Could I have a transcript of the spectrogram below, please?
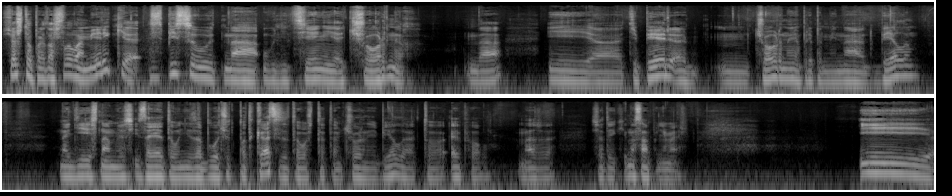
все, что произошло в Америке, списывают на угнетение черных, да, и а, теперь черные припоминают белым. Надеюсь, нам из- из-за этого не заблочат подкаст, из-за того, что там черные и белые, а то Apple, она же все-таки, ну сам понимаешь. И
